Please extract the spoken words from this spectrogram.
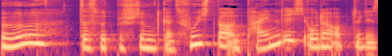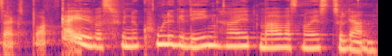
äh, das wird bestimmt ganz furchtbar und peinlich, oder ob du dir sagst, boah, geil, was für eine coole Gelegenheit, mal was Neues zu lernen.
